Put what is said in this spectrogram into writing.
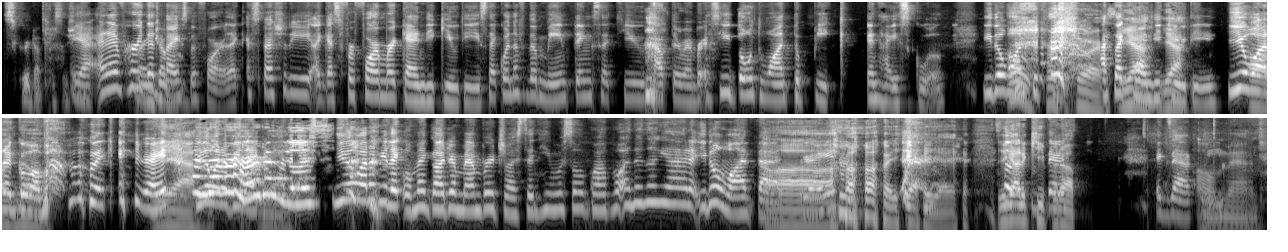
screwed up position. Yeah, and I've heard Or jump advice before, like especially I guess for former candy cuties, like one of the main things that you have to remember is you don't want to peak in high school. You don't want Oh, to for peak sure. as a Yeah, candy yeah. cutie. You Oh, want to go no. above, like right? Yeah. You don't want to never be heard like of this. you don't want to be like, oh my god, remember Justin? He was so guapo. Ano nangyari? You don't want that, right? Uh, yeah, yeah, yeah. You So got to keep it up. Exactly. Oh man.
